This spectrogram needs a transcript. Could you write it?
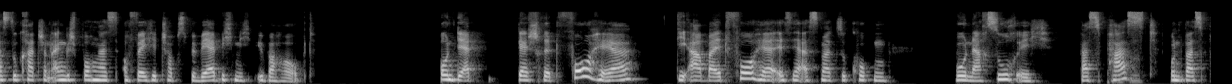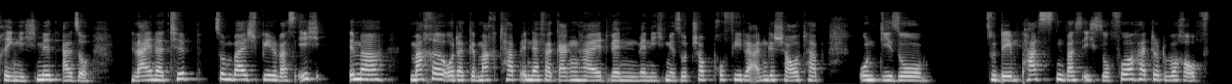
was du gerade schon angesprochen hast, auf welche Jobs bewerbe ich mich überhaupt? Und der, der Schritt vorher, die Arbeit vorher, ist ja erstmal zu gucken, wonach suche ich? Was Mhm. passt und was bringe ich mit? Also kleiner Tipp zum Beispiel, was ich immer mache oder gemacht habe in der Vergangenheit, wenn, wenn ich mir so Jobprofile angeschaut habe und die so zu dem passten, was ich so vorhatte oder worauf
